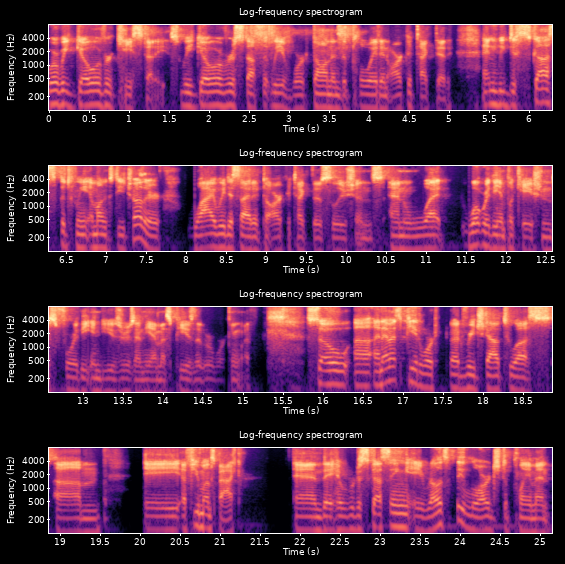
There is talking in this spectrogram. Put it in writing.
where we go over case studies. We go over stuff that we have worked on and deployed and architected, and we discuss between amongst each other why we decided to architect those solutions and what what were the implications for the end users and the MSPs that we're working with. So uh, an MSP had worked had reached out to us um, a, a few months back and they were discussing a relatively large deployment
